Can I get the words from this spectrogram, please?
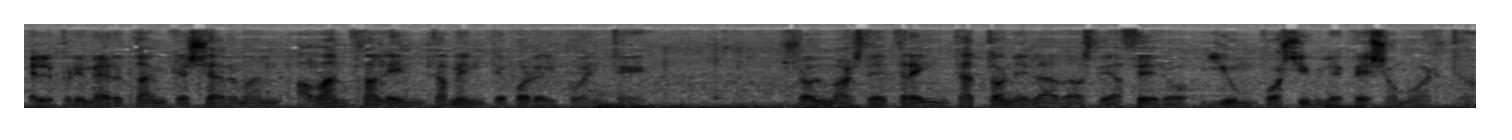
El primer tanque Sherman avanza lentamente por el puente. Son más de 30 toneladas de acero y un posible peso muerto.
